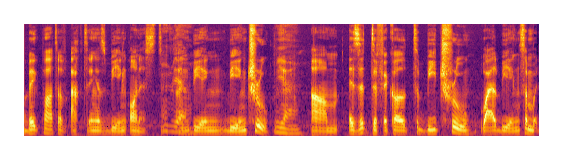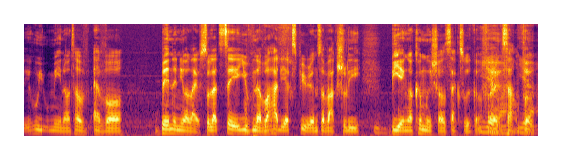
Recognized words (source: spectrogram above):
a big part of acting is being honest Mm-hmm. yeah. and being being true. Yeah. Um, is it difficult to be true while being somebody who you may not have ever been in your life? So let's say you've never had the experience of actually being a commercial sex worker, for Yeah, example, yeah,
